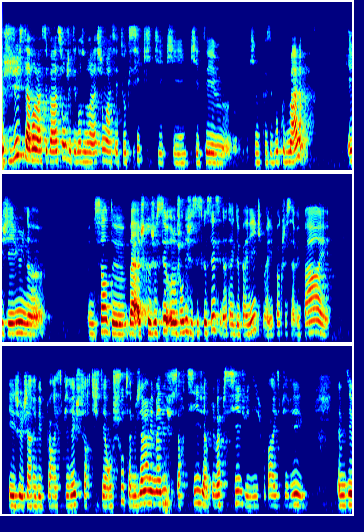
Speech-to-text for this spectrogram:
juste avant la séparation, j'étais dans une relation assez toxique qui, qui, qui était, qui me faisait beaucoup de mal. Et j'ai eu une, une sorte de bah, que je sais aujourd'hui je sais ce que c'est c'est une attaque de panique mais à l'époque je savais pas et et je j'arrivais plus à respirer je suis sortie j'étais en shoot ça m'est jamais arrivé de ma vie je suis sortie j'ai appelé ma psy je lui ai dit je peux pas respirer elle me dit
